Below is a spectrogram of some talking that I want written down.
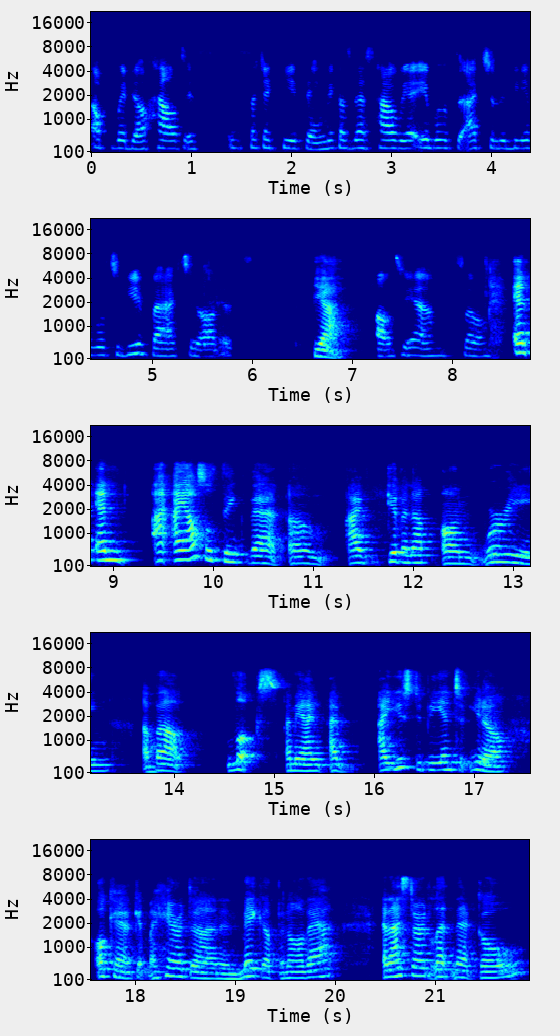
up with your health is, is such a key thing because that's how we are able to actually be able to give back to others. Yeah, yeah so. And and i, I also think that um, i've given up on worrying about looks. I mean I, I i used to be into you know okay i get my hair done and makeup and all that and i started letting that go.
